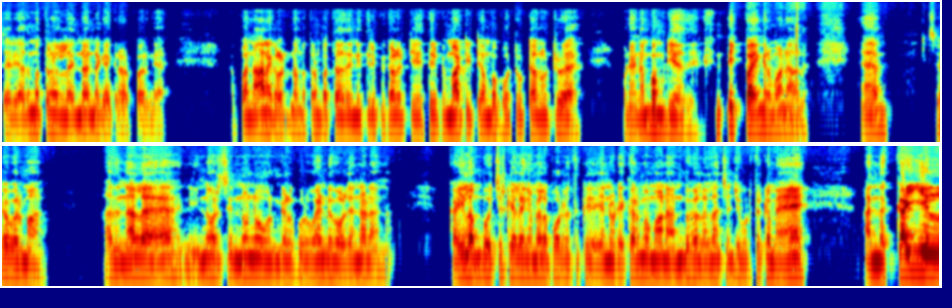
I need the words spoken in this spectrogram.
சரி. அது மாத்திரம் இல்லை. இன்னும் என்ன கேட்குறாரு பாருங்க. அப்போ நானே கலட்டினா மாத்திரம் பத்தாது. நீ திருப்பி கழட்டி திருப்பி மாட்டிட்டு அம்பை போட்டு விட்டாலும் விட்டுருவ. உன்னை நம்ப முடியாது. நீ பயங்கரமான ஆள். சிவபெருமான் அதனால நீ இன்னொரு இன்னொன்று உங்களுக்கு ஒரு வேண்டுகோள். என்னடான்னா கையில் அம்பு வச்சிருக்கையில எங்கள் மேலே போடுறதுக்கு என்னுடைய கர்மமான அன்புகள் எல்லாம் செஞ்சு கொடுத்துருக்கமே. அந்த கையில்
